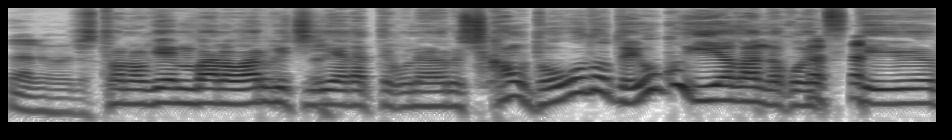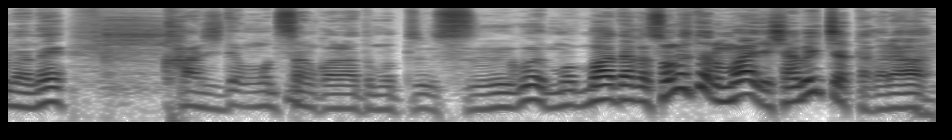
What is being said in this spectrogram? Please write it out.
い。なるほど。人の現場の悪口言いやがってこの野郎。しかも堂々とよく言いやがんなこいつっていうようなね感じで思ってたのかなと思ってすごい。まあだからその人の前で喋っちゃったから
